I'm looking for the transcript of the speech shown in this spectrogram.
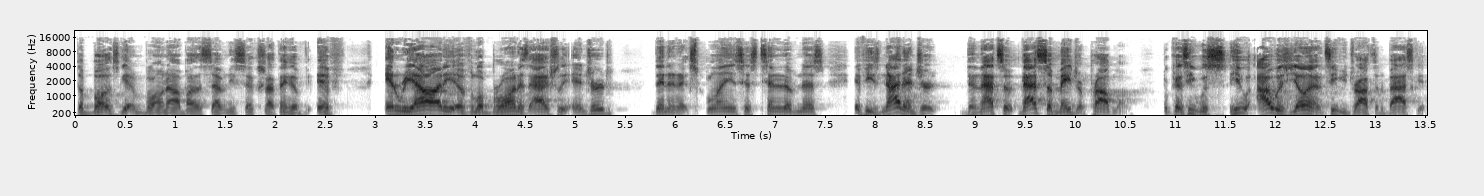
the Bucks getting blown out by the 76ers. I think if if in reality, if LeBron is actually injured, then it explains his tentativeness. If he's not injured, then that's a that's a major problem because he was he I was yelling at the TV drop to the basket.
